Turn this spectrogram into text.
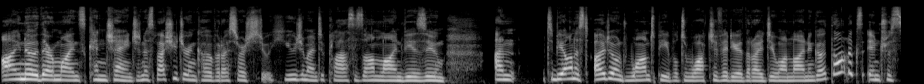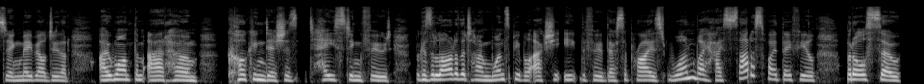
I know their minds can change. And especially during COVID, I started to do a huge amount of classes online via Zoom. And to be honest, I don't want people to watch a video that I do online and go, that looks interesting. Maybe I'll do that. I want them at home cooking dishes, tasting food. Because a lot of the time, once people actually eat the food, they're surprised, one, by how satisfied they feel, but also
